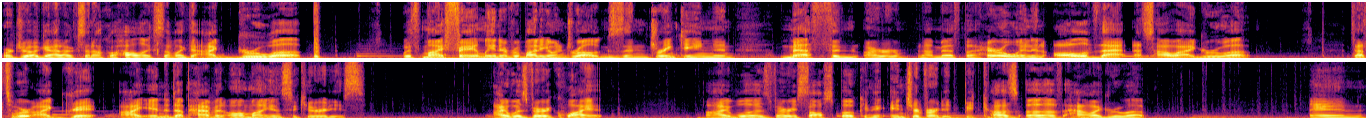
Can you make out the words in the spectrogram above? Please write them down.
were drug addicts and alcoholics, stuff like that. I grew up with my family and everybody on drugs and drinking and meth and or not meth but heroin and all of that that's how i grew up that's where i get i ended up having all my insecurities I was very quiet. I was very soft spoken and introverted because of how I grew up. And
